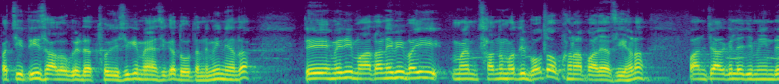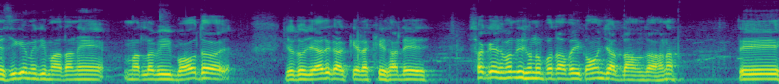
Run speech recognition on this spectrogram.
25 30 ਸਾਲ ਹੋ ਗਏ ਡੈਥ ਹੋਈ ਸੀਗੀ, ਮੈਂ ਸੀਗਾ 2-3 ਮਹੀਨਿਆਂ ਦਾ। ਤੇ ਮੇਰੀ ਮਾਤਾ ਨੇ ਵੀ ਬਾਈ ਮੈਂ ਸਾਨੂੰ ਮਤਲਬ ਬਹੁਤ ਔਖਾ ਨਾਲ ਪਾਲਿਆ ਸੀ, ਹਨਾ? ਪੰਜ ਚਾਰ ਕਿੱਲੇ ਜ਼ਮੀਨ ਦੇ ਸੀਗੇ, ਮੇਰੀ ਮਾਤਾ ਨੇ ਮਤਲਬ ਵੀ ਬਹੁਤ ਜਦੋਂ ਜ਼ਹਿਦ ਕਰਕੇ ਰੱਖੇ ਸਾਡੇ, ਸਕੇ ਸੰਬੰਧੀ ਤੁਹਾਨੂੰ ਪਤਾ ਬਾਈ ਕੌਣ ਚੱਲਦਾ ਹੁੰਦਾ, ਹਨਾ? ਤੇ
